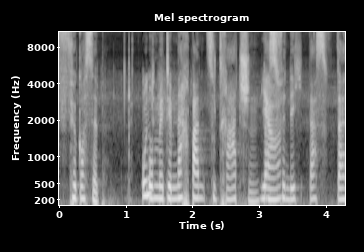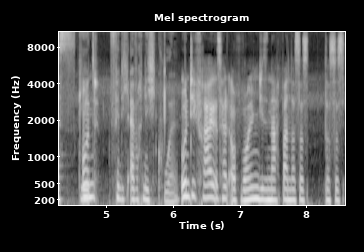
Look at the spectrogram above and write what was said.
für Gossip. Und- um mit dem Nachbarn zu tratschen. Ja. Das finde ich, das, das geht, finde ich einfach nicht cool. Und die Frage ist halt auch, wollen diese Nachbarn, dass, das, dass, das,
